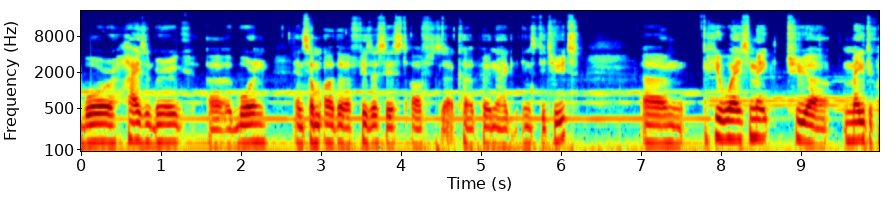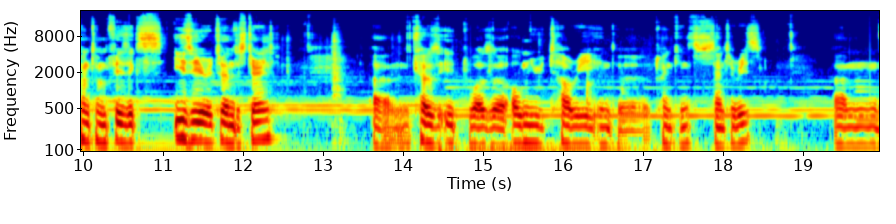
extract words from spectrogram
bohr heisenberg uh, born and some other physicists of the copenhagen institute. Um, he was made to uh, make the quantum physics easier to understand because it was a all new theory in the 20th centuries. Um,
